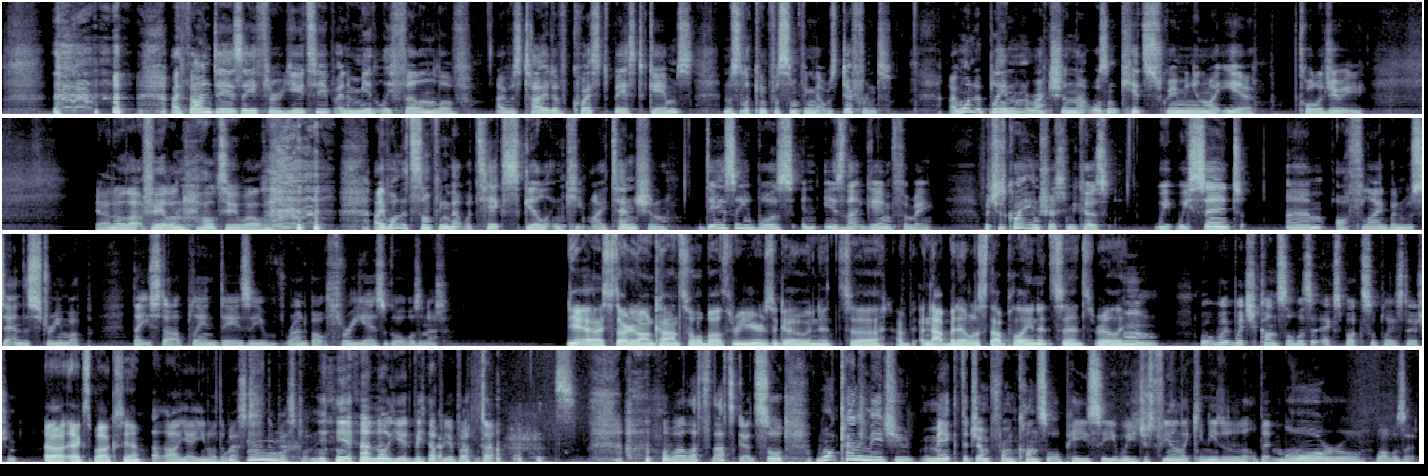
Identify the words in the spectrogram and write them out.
I found DayZ through YouTube and immediately fell in love. I was tired of quest based games and was looking for something that was different. I wanted to play an interaction that wasn't kids screaming in my ear. Call of Duty. Yeah, I know that feeling all too well. I wanted something that would take skill and keep my attention. DayZ was and is that game for me, which is quite interesting because we, we said um, offline when we were setting the stream up that you started playing DayZ around about three years ago, wasn't it? Yeah, I started on console about three years ago, and it's uh, I've not been able to stop playing it since. Really. Hmm. which console was it? Xbox or PlayStation? Uh, Xbox, yeah. Uh, oh yeah, you know the best, the best one. yeah, no, you'd be happy about that. well, that's that's good. So, what kind of made you make the jump from console to PC? Were you just feeling like you needed a little bit more, or what was it?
